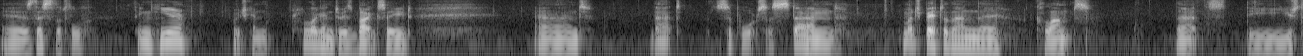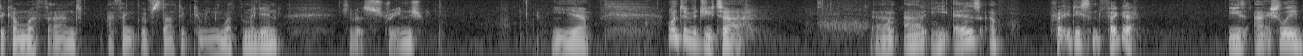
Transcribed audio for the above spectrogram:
is this little thing here, which can plug into his backside, and that supports a stand. Much better than the clamps that they used to come with, and I think they've started coming with them again. It's a bit strange. Yeah. On to Vegeta. Um, and he is a pretty decent figure. He's actually...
